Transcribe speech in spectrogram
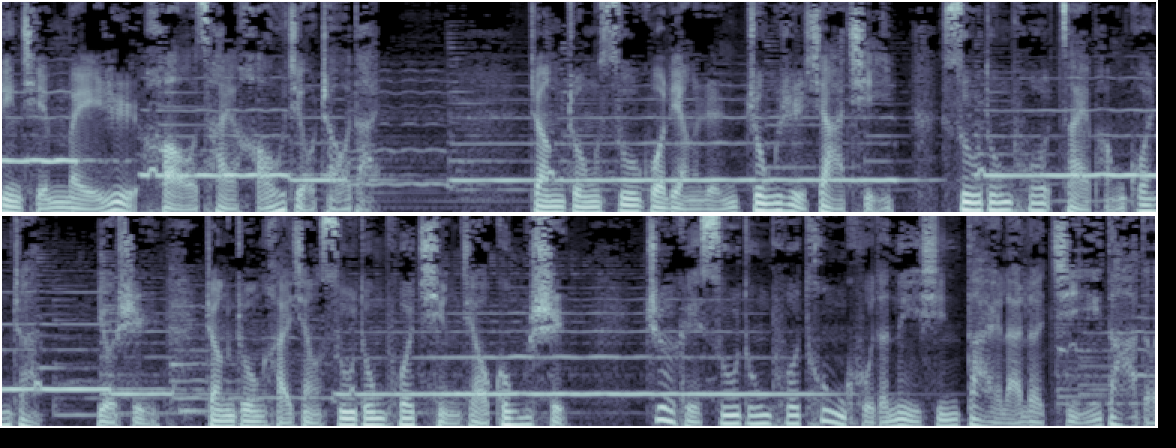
并且每日好菜好酒招待。张忠、苏过两人终日下棋，苏东坡在旁观战。有时，张忠还向苏东坡请教公事。这给苏东坡痛苦的内心带来了极大的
